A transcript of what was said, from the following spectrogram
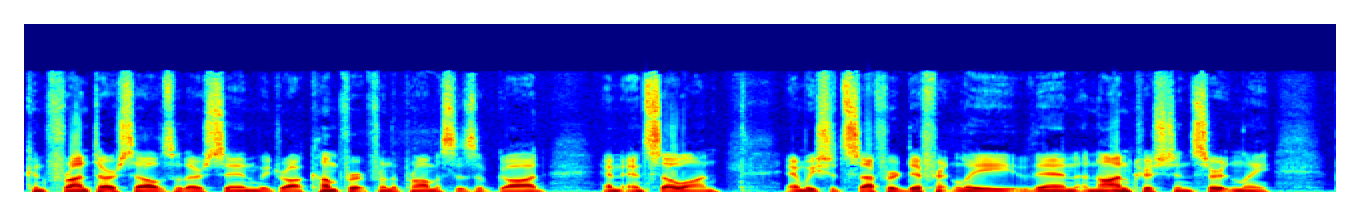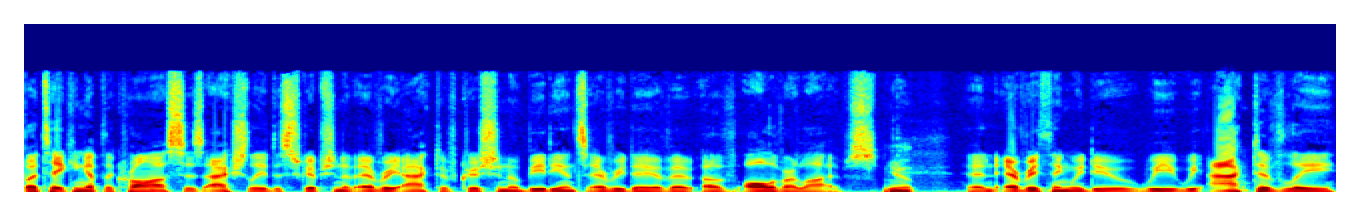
confront ourselves with our sin, we draw comfort from the promises of God, and, and so on. And we should suffer differently than a non Christian, certainly. But taking up the cross is actually a description of every act of Christian obedience every day of, of all of our lives. Yep. And everything we do, we, we actively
